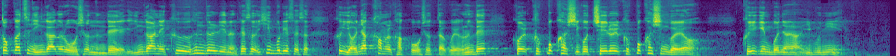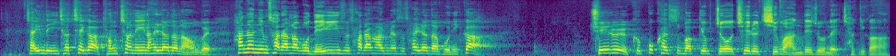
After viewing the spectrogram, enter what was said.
똑같은 인간으로 오셨는데 인간의 그 흔들리는 그래서 히브리서에서 그 연약함을 갖고 오셨다고 해요. 그런데 그걸 극복하시고 죄를 극복하신 거예요. 그 얘기는 뭐냐? 이분이 자, 근데 이 자체가 경천애인 하려다 나온 거예요. 하나님 사랑하고 내 이웃을 사랑하면서 살려다 보니까 죄를 극복할 수밖에 없죠. 죄를 지으면 안 되죠. 내 자기가.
